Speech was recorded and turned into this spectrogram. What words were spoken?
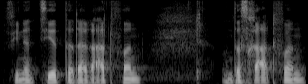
finanziert da der Radfahren und das Radfahren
